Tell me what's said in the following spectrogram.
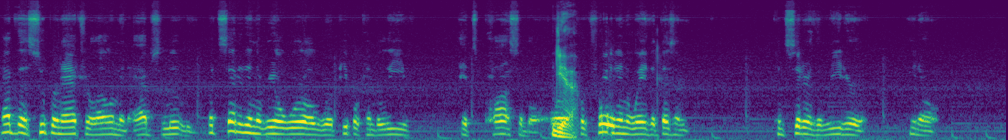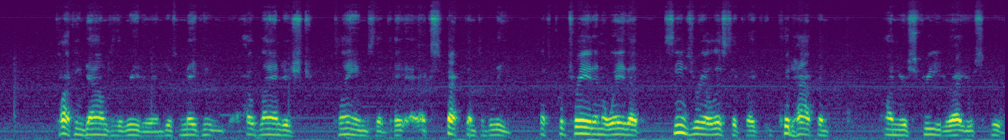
Have the supernatural element, absolutely, but set it in the real world where people can believe it's possible. yeah. Portray it in a way that doesn't consider the reader, you know, talking down to the reader and just making outlandish claims that they expect them to believe. Let's portray it in a way that seems realistic, like it could happen on your street or at your school.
